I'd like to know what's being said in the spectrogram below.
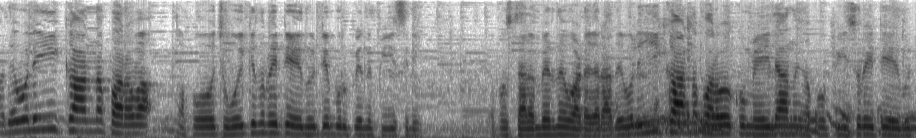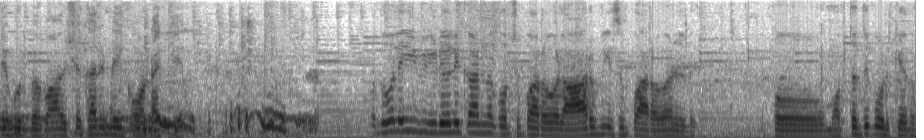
അതേപോലെ ഈ കാണുന്ന പറവ അപ്പോൾ ചോദിക്കുന്ന റേറ്റ് എഴുന്നൂറ്റി അമ്പത് റുപ്യാണ് പീസിന്. അപ്പോൾ സ്ഥലം വരുന്നത് വടകര. അതേപോലെ ഈ കാണുന്ന പറവക്കും മെയിലാണ് അപ്പോൾ പീസ് റേറ്റ് എഴുന്നൂറ്റി അമ്പത് റുപ്യ. അപ്പോൾ ആവശ്യക്കാരുണ്ടെങ്കിൽ കോൺടാക്ട് ചെയ്യാം അതുപോലെ ഈ വീഡിയോയിൽ കാണുന്ന കുറച്ച് പറവകൾ ആറ് പീസ് പറവകളുണ്ട്. അപ്പോൾ മൊത്തത്തിൽ കൊടുക്കുന്നു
